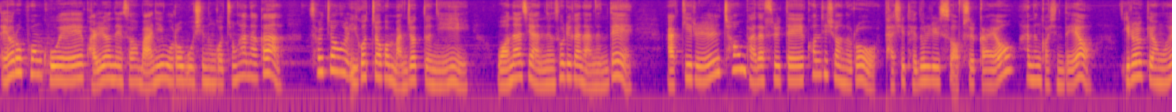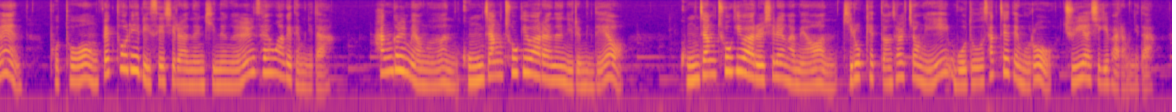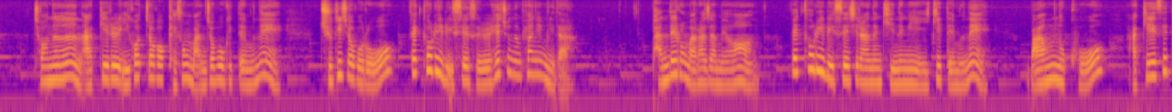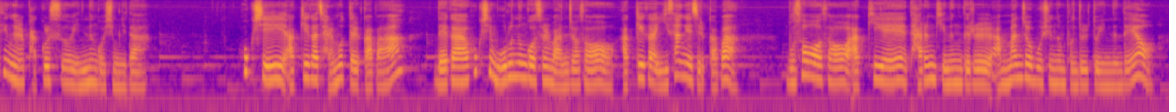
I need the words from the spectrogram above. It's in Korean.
에어로폰 고에 관련해서 많이 물어보시는 것 중 하나가 설정을 이것저것 만졌더니 원하지 않는 소리가 나는데 악기를 처음 받았을 때의 컨디션으로 다시 되돌릴 수 없을까요? 하는 것인데요. 이럴 경우엔 보통 factory reset이라는 기능을 사용하게 됩니다. 한글명은 공장 초기화라는 이름인데요. 공장 초기화를 실행하면 기록했던 설정이 모두 삭제되므로 주의하시기 바랍니다. 저는 악기를 이것저것 계속 만져보기 때문에 주기적으로 factory reset을 해주는 편입니다. 반대로 말하자면 factory reset이라는 기능이 있기 때문에 마음 놓고 악기의 세팅을 바꿀 수 있는 것입니다. 혹시 악기가 잘못될까봐 내가 혹시 모르는 것을 만져서 악기가 이상해질까봐 무서워서 악기의 다른 기능들을 안 만져보시는 분들도 있는데요.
